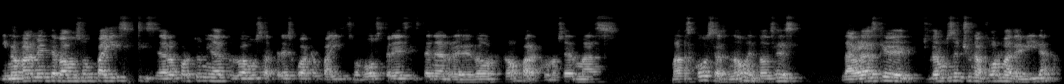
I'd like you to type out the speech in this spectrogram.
y normalmente vamos a un país y si da la oportunidad, pues vamos a tres, cuatro países o dos, tres que estén alrededor, ¿no? Para conocer más, más cosas, ¿no? Entonces, la verdad es que pues, lo hemos hecho una forma de vida,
